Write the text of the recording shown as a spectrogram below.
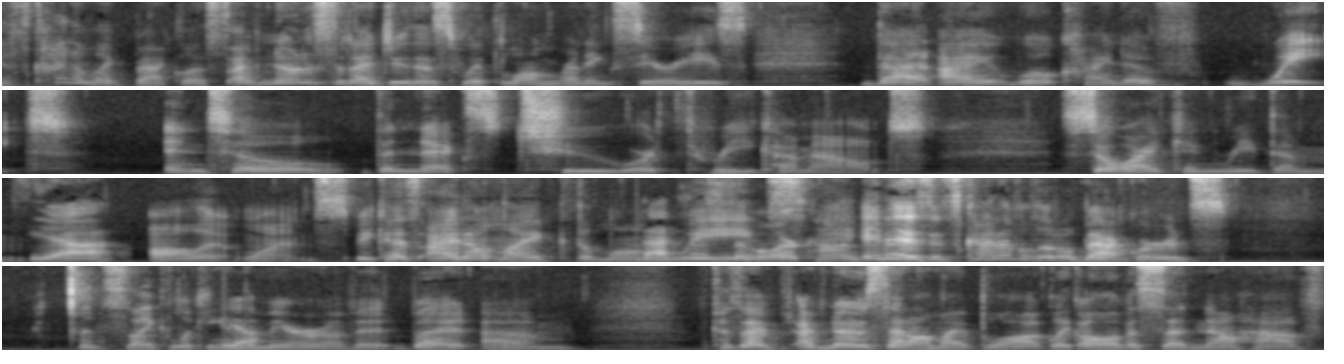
it's kind of like backlist. I've noticed that I do this with long running series that I will kind of wait until the next two or three come out so I can read them Yeah, all at once because I don't like the long That's a similar concept. It is. It's kind of a little backwards. It's like looking in Yeah. the mirror of it, but um because I've I've noticed that on my blog, like all of a sudden I'll have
